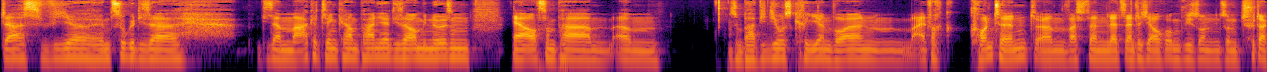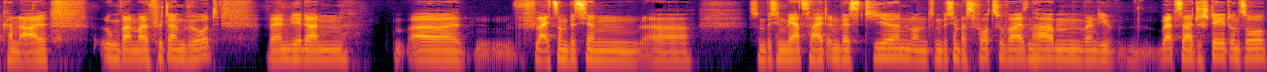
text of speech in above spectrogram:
dass wir im Zuge dieser, dieser Marketingkampagne, dieser ominösen, ja auch so ein paar ähm, so ein paar Videos kreieren wollen, einfach Content, ähm, was dann letztendlich auch irgendwie so ein, so ein Twitter-Kanal irgendwann mal füttern wird, wenn wir dann äh, vielleicht so ein bisschen äh, so ein bisschen mehr Zeit investieren und ein bisschen was vorzuweisen haben, wenn die Webseite steht und so,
